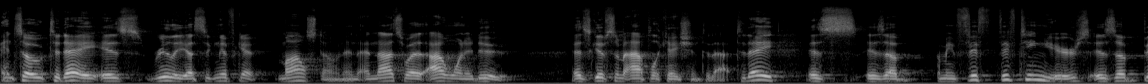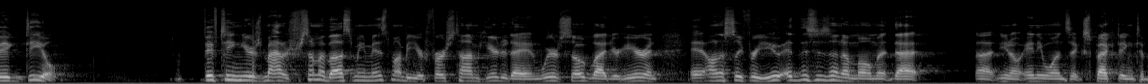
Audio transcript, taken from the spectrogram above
And so today is really a significant milestone, and, and that's what I want to do, is give some application to that. Today is, is a, I mean, 15 years is a big deal. 15 years matters for some of us. I mean, this might be your first time here today, and we're so glad you're here. And, and honestly, for you, this isn't a moment that uh, you know anyone's expecting to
